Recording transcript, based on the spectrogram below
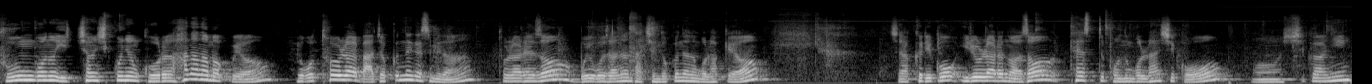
부흥고는 2019년 9월은 하나 남았고요. 요거 토요일 날 마저 끝내겠습니다. 토요일 날 해서 모의고사는 다친도 끝내는 걸로 할게요. 자, 그리고 일요일 날은 와서 테스트 보는 걸로 하시고, 어, 시간이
